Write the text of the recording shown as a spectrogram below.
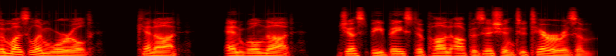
The Muslim world, cannot, and will not, just be based upon opposition to terrorism.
